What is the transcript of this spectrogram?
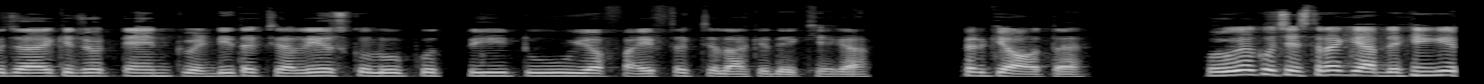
بجائے کہ جو ٹین ٹوینٹی تک چل رہی ہے، اس کو لوپ کو تھری، ٹو یا فائیو تک چلا کے دیکھیے گا۔ پھر کیا ہوتا ہے؟ ہوگا کچھ اس طرح کہ آپ دیکھیں گے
